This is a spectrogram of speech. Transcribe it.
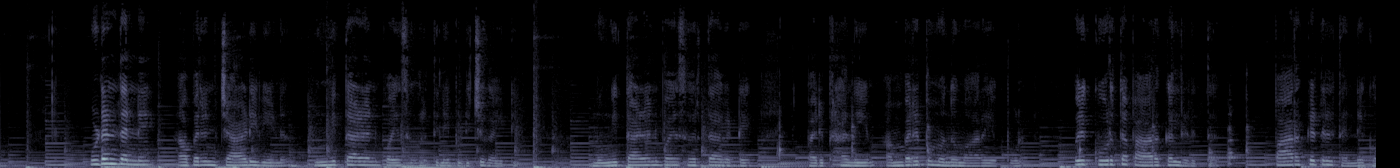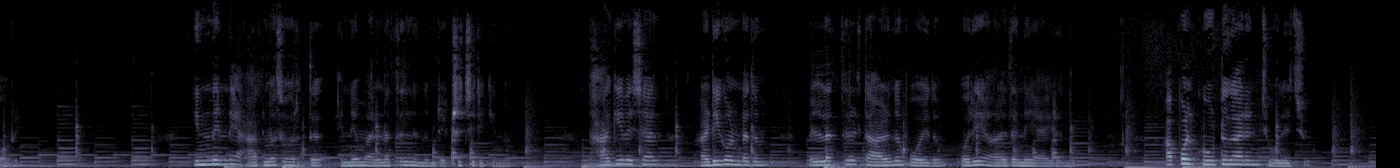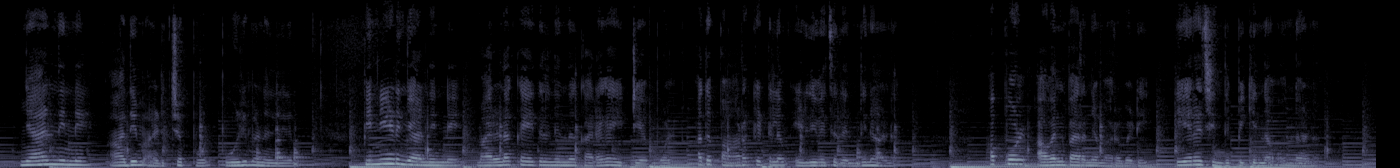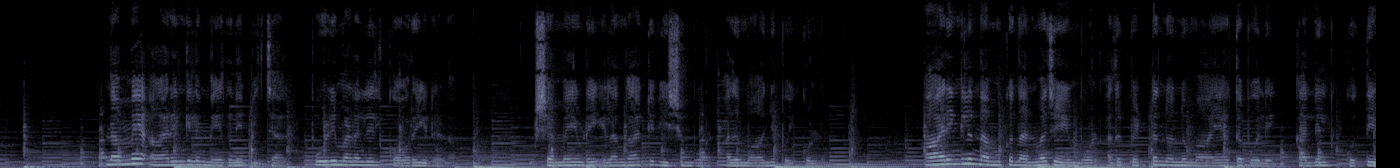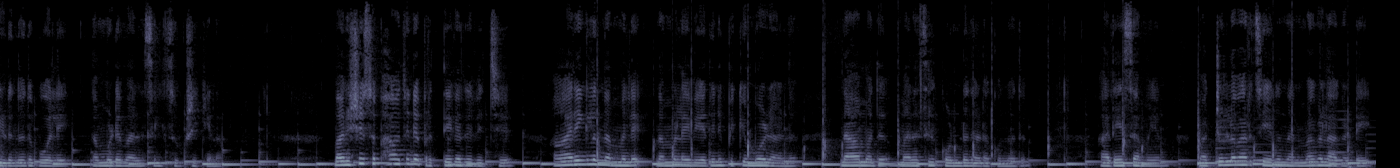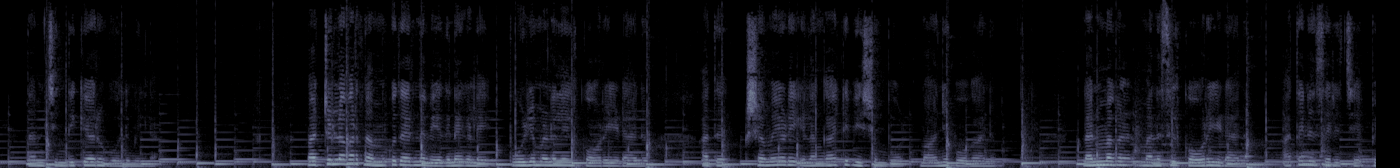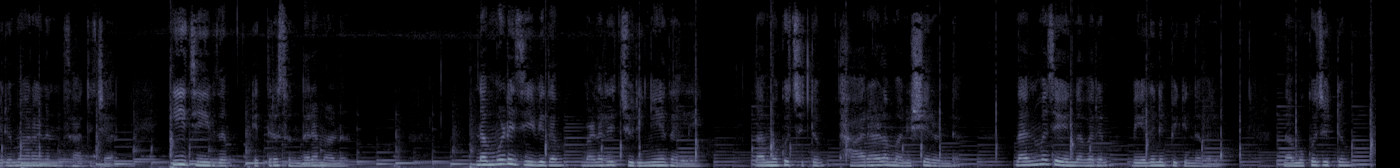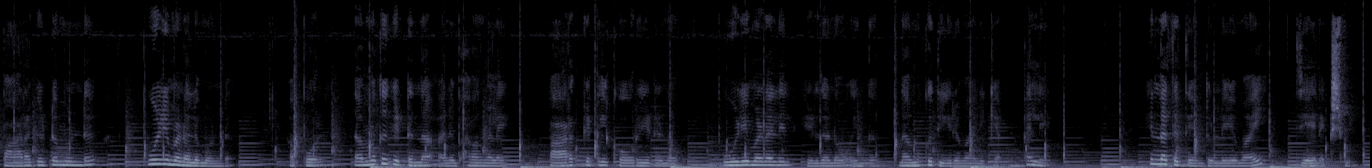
ഉടൻ തന്നെ അപരൻ ചാടി വീണ് മുങ്ങിത്താഴാൻ പോയ സുഹൃത്തിനെ പിടിച്ചു കയറ്റി. മുങ്ങിത്താഴാൻ പോയ സുഹൃത്താകട്ടെ പരിഭ്രാന്തിയും അമ്പരപ്പും ഒന്ന് മാറിയപ്പോൾ ഒരു കൂർത്ത പാറക്കല്ലെടുത്ത് പാറക്കെട്ടിൽ തന്നെ കോറി. ഇന്നെന്റെ ആത്മസുഹൃത്ത് എന്നെ മരണത്തിൽ നിന്നും രക്ഷിച്ചിരിക്കുന്നു. ഭാഗ്യവശാൽ അടികൊണ്ടതും വെള്ളത്തിൽ താഴ്ന്നു പോയതും ഒരേ ആൾ തന്നെയായിരുന്നു. അപ്പോൾ കൂട്ടുകാരൻ ചോദിച്ചു ഞാൻ നിന്നെ ആദ്യം അടിച്ചപ്പോൾ പൂഴിമണലിലും പിന്നീട് ഞാൻ നിന്നെ മരണക്കയത്തിൽ നിന്ന് കരകയറ്റിയപ്പോൾ അത് പാറക്കെട്ടിലും എഴുതി വെച്ചത് എന്തിനാണ്? അപ്പോൾ അവൻ പറഞ്ഞ മറുപടി ഏറെ ചിന്തിപ്പിക്കുന്ന ഒന്നാണ്. നമ്മെ ആരെങ്കിലും വേദനിപ്പിച്ചാൽ പൂഴിമണലിൽ കോറിയിടണം. ക്ഷമയുടെ ഇളങ്കാറ്റ് വീശുമ്പോൾ അത് മാഞ്ഞു പോയിക്കൊള്ളും ആരെങ്കിലും നമുക്ക് നന്മ ചെയ്യുമ്പോൾ അത് പെട്ടെന്നൊന്നും മായാത്ത പോലെ കല്ലിൽ കൊത്തിയിടുന്നത് പോലെ നമ്മുടെ മനസ്സിൽ സൂക്ഷിക്കണം. മനുഷ്യ സ്വഭാവത്തിന്റെ പ്രത്യേകത വെച്ച് ആരെങ്കിലും നമ്മളെ നമ്മളെ വേദനിപ്പിക്കുമ്പോഴാണ് നാം അത് മനസ്സിൽ കൊണ്ടു നടക്കുന്നത്. അതേസമയം മറ്റുള്ളവർ ചെയ്യുന്ന നന്മകളാകട്ടെ നാം ചിന്തിക്കാറു പോലുമില്ല. മറ്റുള്ളവർ നമുക്ക് തരുന്ന വേദനകളെ പൂഴിമണലിൽ കോറിയിടാനും അത് ക്ഷമയുടെ ഇളങ്കാറ്റ് വീശുമ്പോൾ മാഞ്ഞു പോകാനും നന്മകൾ മനസ്സിൽ കോറിയിടാനും അതനുസരിച്ച് പെരുമാറാനും സാധിച്ചാൽ ഈ ജീവിതം എത്ര സുന്ദരമാണ്. നമ്മുടെ ജീവിതം വളരെ ചുരുങ്ങിയതല്ലേ? നമുക്ക് ചുറ്റും ധാരാളം മനുഷ്യരുണ്ട്. നന്മ ചെയ്യുന്നവരും വേദനിപ്പിക്കുന്നവരും. നമുക്ക് ചുറ്റും പാറക്കെട്ടുമുണ്ട് പൂഴിമണലുമുണ്ട് അപ്പോൾ നമുക്ക് കിട്ടുന്ന അനുഭവങ്ങളെ പാറക്കെട്ടിൽ കോറിയിടണോ പൂഴിമണലിൽ എഴുതണോ എന്ന് നമുക്ക് തീരുമാനിക്കാം അല്ലേ? ഇന്നത്തെ തേൻതുള്ളിയുമായി ജയലക്ഷ്മി.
